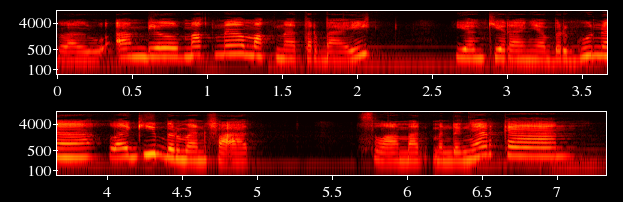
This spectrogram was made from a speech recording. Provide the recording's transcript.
lalu ambil makna-makna terbaik yang kiranya berguna lagi bermanfaat. Selamat mendengarkan.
